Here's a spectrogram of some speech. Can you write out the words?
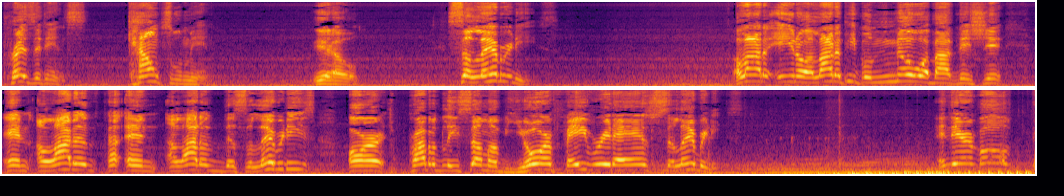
presidents, councilmen, you know, celebrities. A lot of you know, a lot of people know about this shit, and a lot of uh, and a lot of the celebrities are probably some of your favorite ass celebrities. And they're involved,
